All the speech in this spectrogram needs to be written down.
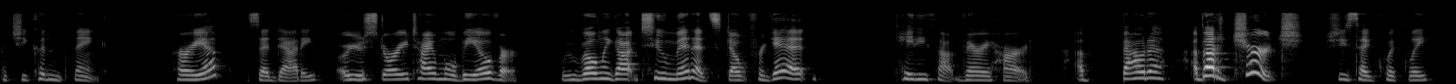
But she couldn't think. Hurry up, said Daddy, or your story time will be over. We've only got two minutes, don't forget. Katie thought very hard. About a... about a church! She said quickly.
